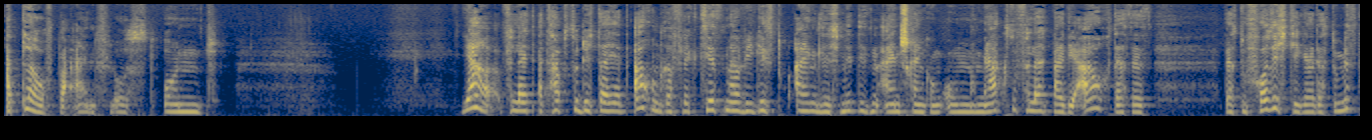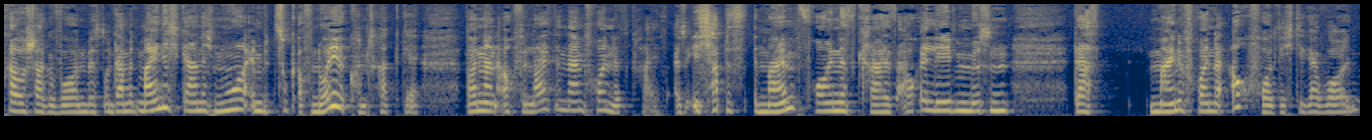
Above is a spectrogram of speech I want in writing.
Ablauf beeinflusst. Und ja, vielleicht ertappst du dich da jetzt auch und reflektierst mal, wie gehst du eigentlich mit diesen Einschränkungen um? Merkst du vielleicht bei dir auch, dass es dass du vorsichtiger, dass du misstrauischer geworden bist. Und damit meine ich gar nicht nur in Bezug auf neue Kontakte, sondern auch vielleicht in deinem Freundeskreis. Also ich habe es in meinem Freundeskreis auch erleben müssen, dass meine Freunde auch vorsichtiger wollen.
